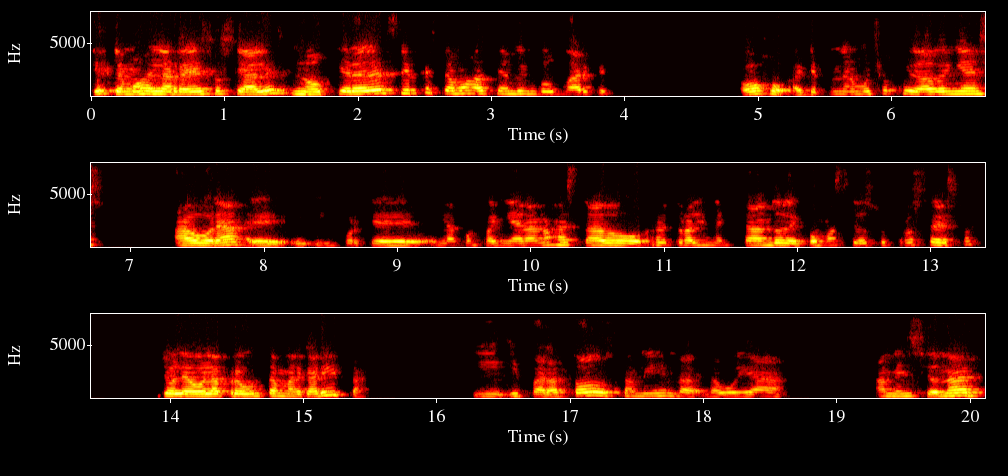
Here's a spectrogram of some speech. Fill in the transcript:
que estemos en las redes sociales, no quiere decir que estemos haciendo inbound marketing. Ojo, hay que tener mucho cuidado en eso. Ahora, eh, porque la compañera nos ha estado retroalimentando de cómo ha sido su proceso, yo le hago la pregunta a Margarita y, para todos también la, la voy a, a mencionar.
